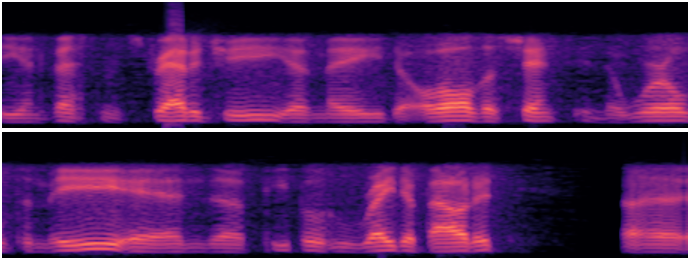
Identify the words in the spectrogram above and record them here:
The investment strategy uh, made all the sense in the world to me, and uh, people who write about it, uh,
